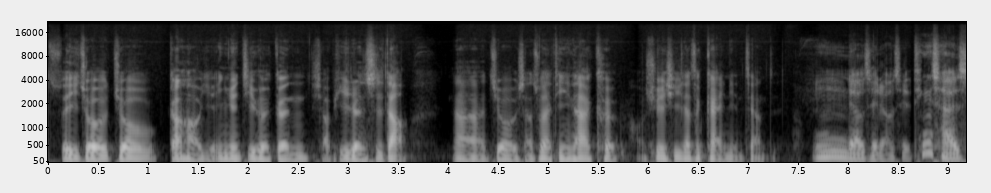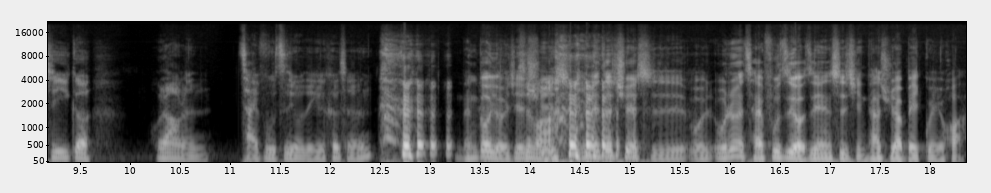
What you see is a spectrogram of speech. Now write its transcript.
所以就就刚好也因缘机会跟小 P 认识到。那就想出来听听他的课，好学习一下这概念，这样子。嗯，了解了解，听起来是一个会让人财富自由的一个课程，能够有一些学习，因为这确实，我我认为财富自由这件事情，它需要被规划。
